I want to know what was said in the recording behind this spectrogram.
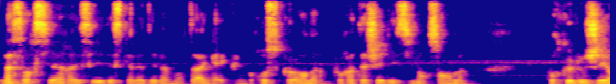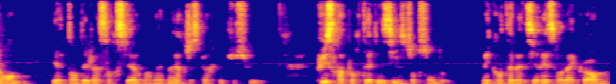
La sorcière a essayé d'escalader la montagne avec une grosse corde pour attacher les îles ensemble, pour que le géant, qui attendait la sorcière dans la mer, j'espère que tu suis, puisse rapporter les îles sur son dos. Mais quand elle a tiré sur la corde,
